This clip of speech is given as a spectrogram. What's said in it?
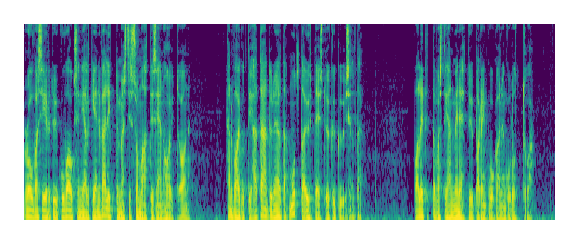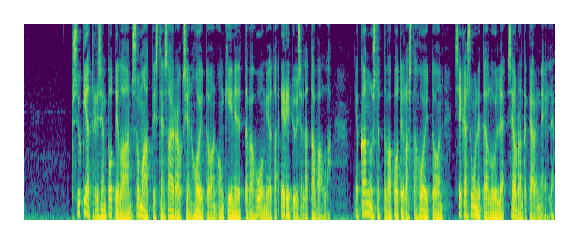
Rouva siirtyi kuvauksen jälkeen välittömästi somaattiseen hoitoon – hän vaikutti hätääntyneeltä, mutta yhteistyökykyiseltä. Valitettavasti hän menehtyi parin kuukauden kuluttua. Psykiatrisen potilaan somaattisten sairauksien hoitoon on kiinnitettävä huomiota erityisellä tavalla ja kannustettava potilasta hoitoon sekä suunnitelluille seurantakäynneille.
